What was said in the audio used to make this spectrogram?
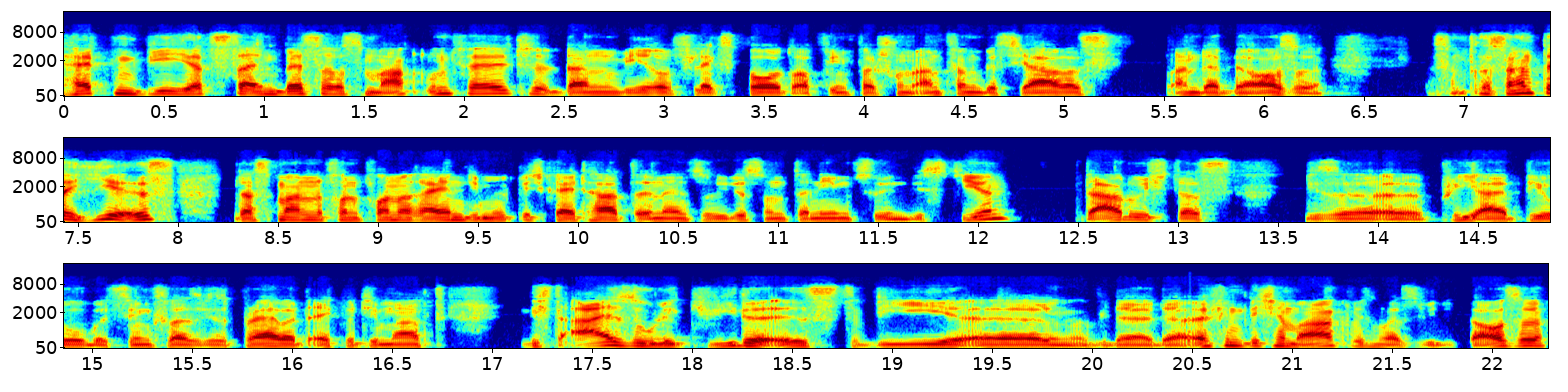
Hätten wir jetzt ein besseres Marktumfeld, dann wäre Flexport auf jeden Fall schon Anfang des Jahres an der Börse. Das Interessante hier ist, dass man von vornherein die Möglichkeit hat, in ein solides Unternehmen zu investieren. Dadurch, dass diese äh, Pre-IPO beziehungsweise diese Private Equity Markt nicht allso liquide ist wie, äh, wie der, der öffentliche Markt beziehungsweise wie die Börse,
